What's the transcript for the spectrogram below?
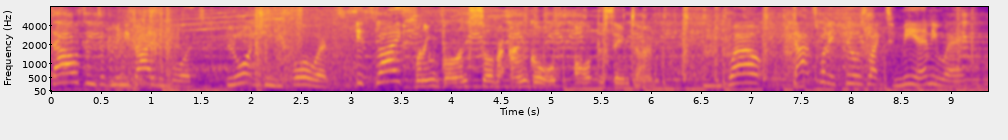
thousands of mini diving boards, launching you forwards. It's like, Winning bronze, silver, and gold all at the same time. well, that's what it feels like to me anyway.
